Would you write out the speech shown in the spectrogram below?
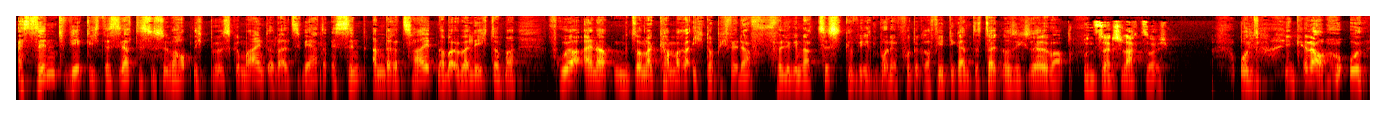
es sind wirklich, das, ja, das ist überhaupt nicht bös gemeint oder als Wertung. Es sind andere Zeiten, aber überleg doch mal, früher einer mit so einer Kamera, ich glaube, ich wäre der völlige Narzisst gewesen. Boah, der fotografiert die ganze Zeit nur sich selber. Und sein Schlagzeug. Und genau, und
